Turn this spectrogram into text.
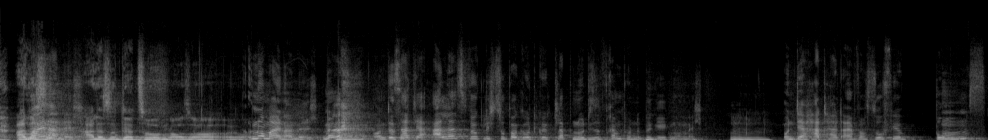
alle meiner sind, nicht. Alle sind erzogen, außer eure. Nur meiner nicht. Ne? Mhm. Und das hat ja alles wirklich super gut geklappt, nur diese Fremdhundebegegnung nicht. Mhm. Und der hat halt einfach so viel Bums,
